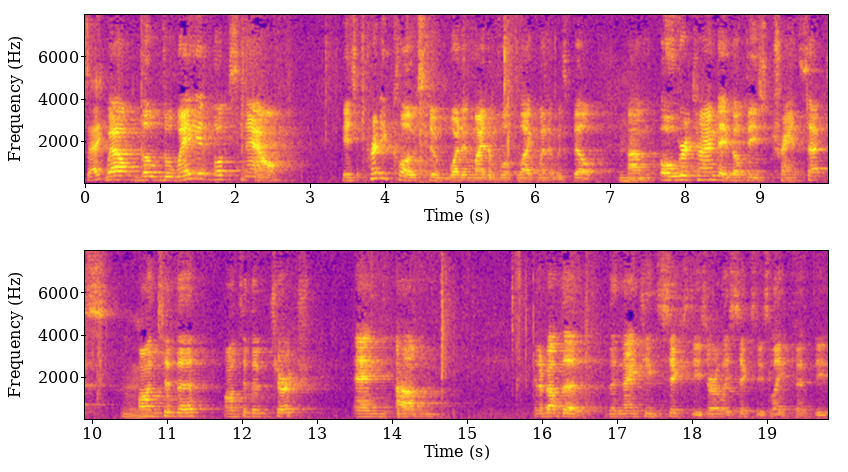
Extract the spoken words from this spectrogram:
say? Well, the, the way it looks now is pretty close to what it might have looked like when it was built. Mhm. Um, over time, they built these transepts Mm. onto the onto the church, and um, in about the the 1960s, early 60s, late 50s,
